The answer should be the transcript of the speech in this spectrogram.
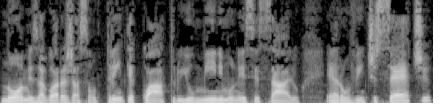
nomes, agora já são 34, e o mínimo necessário eram 27,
